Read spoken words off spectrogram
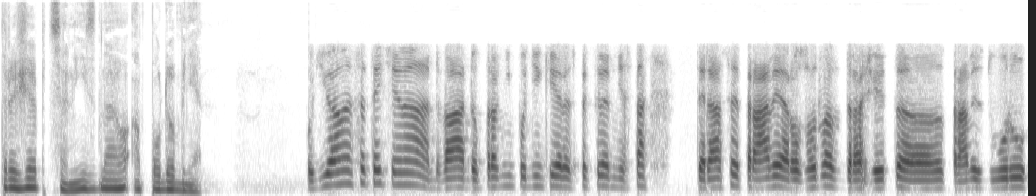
tržeb, cen jízdného a podobně? Podíváme se teď na dva dopravní podniky, respektive města, která se právě rozhodla zdražit eh, právě z důvodu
